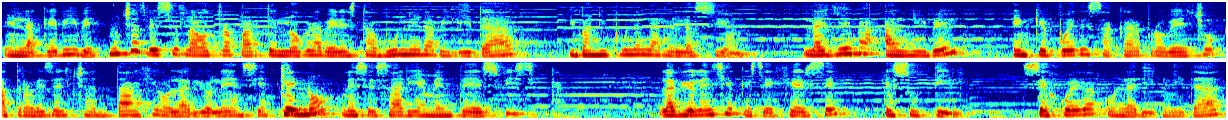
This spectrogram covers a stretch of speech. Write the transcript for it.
en la que vive. Muchas veces la otra parte logra ver esta vulnerabilidad y manipula la relación. La lleva al nivel en que puede sacar provecho a través del chantaje o la violencia, que no necesariamente es física. La violencia que se ejerce es sutil, se juega con la dignidad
